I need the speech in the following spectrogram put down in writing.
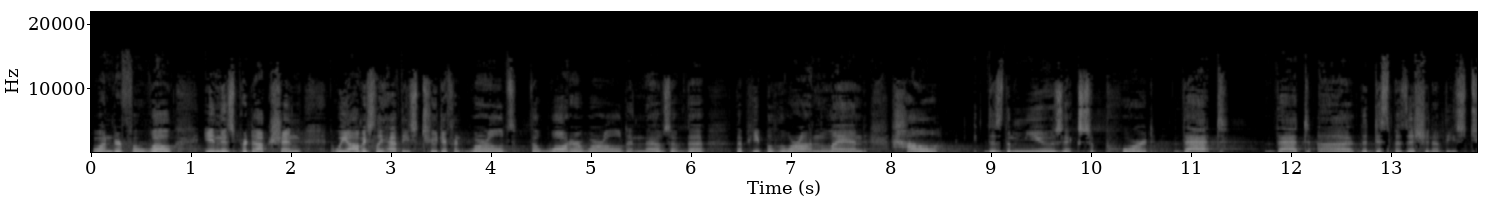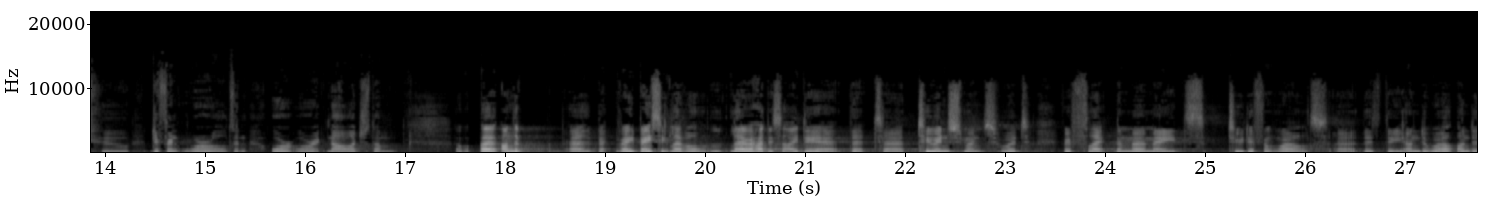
Wonderful. Well, in this production, we obviously have these two different worlds the water world and those of the, the people who are on land. How does the music support that? That uh, the disposition of these two different worlds and, or, or acknowledge them? Uh, on the uh, very basic level, Lera had this idea that uh, two instruments would reflect the mermaid's two different worlds uh, the, the underworld, under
